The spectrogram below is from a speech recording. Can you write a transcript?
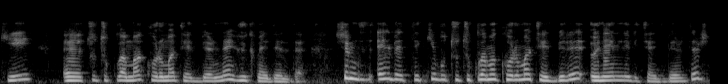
ki e, tutuklama koruma tedbirine hükmedildi. Şimdi elbette ki bu tutuklama koruma tedbiri önemli bir tedbirdir.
